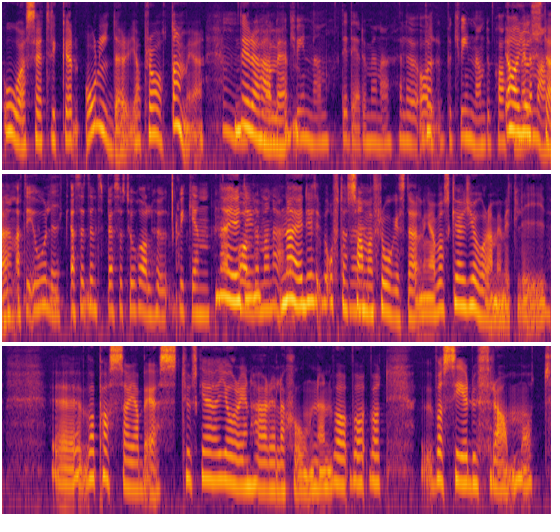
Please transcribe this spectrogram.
oavsett vilken ålder jag pratar med. Det är det här med... på kvinnan, det är det du menar? Eller ålder kvinnan du pratar Ja, med, eller just det. mannen? Att det är olika, alltså att det inte spelar så stor roll hur, vilken Nej, ålder det, man är? nej, det är ofta samma frågeställningar. Vad ska jag göra med mitt liv? Eh, vad passar jag bäst? Hur ska jag göra i den här relationen? Vad, vad, vad, vad ser du framåt?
